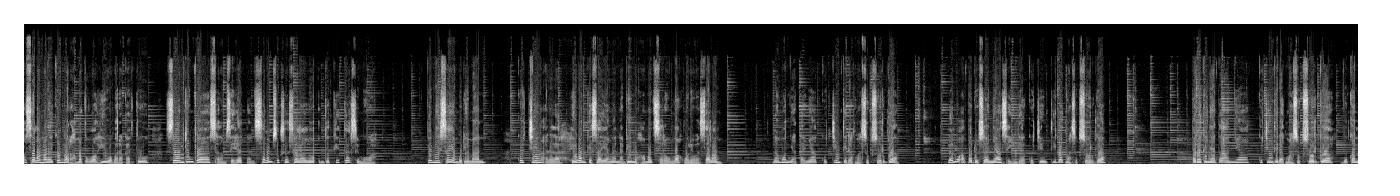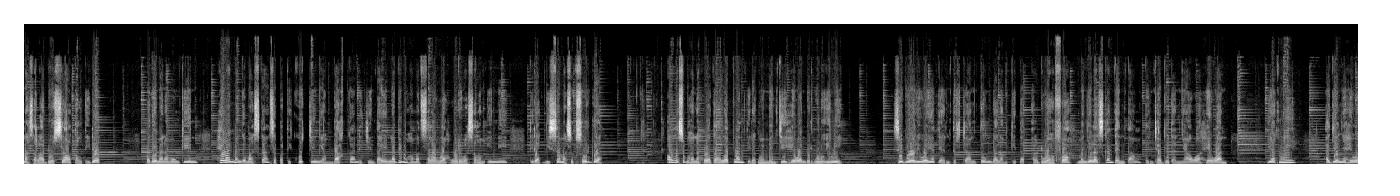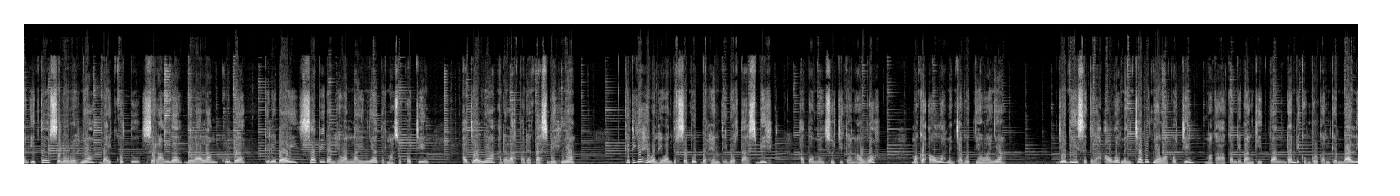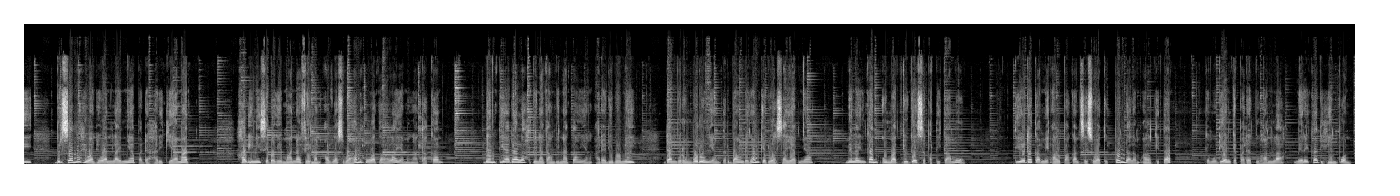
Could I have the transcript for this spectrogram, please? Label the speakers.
Speaker 1: Assalamualaikum warahmatullahi wabarakatuh. Salam jumpa, salam sehat, dan salam sukses selalu untuk kita semua. Pemirsa yang budiman, kucing adalah hewan kesayangan Nabi Muhammad SAW. Namun nyatanya kucing tidak masuk surga. Lalu apa dosanya sehingga kucing tidak masuk surga? Pada kenyataannya, kucing tidak masuk surga bukan masalah dosa atau tidak. Bagaimana mungkin hewan menggemaskan seperti kucing yang bahkan dicintai Nabi Muhammad SAW ini tidak bisa masuk surga? Allah Subhanahu wa Ta'ala pun tidak membenci hewan berbulu ini. Sebuah riwayat yang tercantum dalam kitab Al-Du'afa menjelaskan tentang pencabutan nyawa hewan, yakni Ajalnya hewan itu seluruhnya baik kutu, serangga, belalang, kuda, keledai, sapi dan hewan lainnya termasuk kucing. Ajalnya adalah pada tasbihnya. Ketika hewan-hewan tersebut berhenti bertasbih atau mensucikan Allah, maka Allah mencabut nyawanya. Jadi setelah Allah mencabut nyawa kucing, maka akan dibangkitkan dan dikumpulkan kembali bersama hewan-hewan lainnya pada hari kiamat. Hal ini sebagaimana firman Allah Subhanahu wa taala yang mengatakan, "Dan tiadalah binatang-binatang yang ada di bumi dan burung-burung yang terbang dengan kedua sayapnya, melainkan umat juga seperti kamu. Tiada kami alpakan sesuatu pun dalam Alkitab, kemudian kepada Tuhanlah mereka dihimpun."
